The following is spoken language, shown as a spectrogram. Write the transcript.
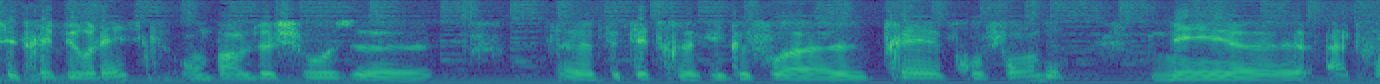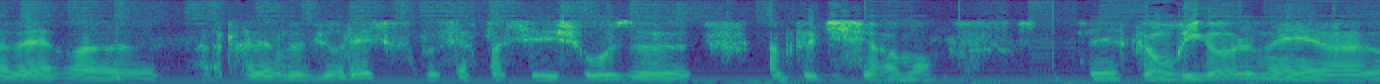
c'est très burlesque. On parle de choses peut-être quelquefois très profondes, mais à travers le burlesque, on peut faire passer les choses un peu différemment. C'est-à-dire qu'on rigole, mais euh,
